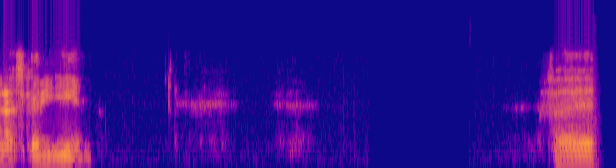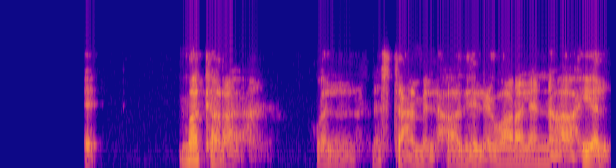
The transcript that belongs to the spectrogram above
العسكريين. فمكر ولنستعمل هذه العبارة لأنها هي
